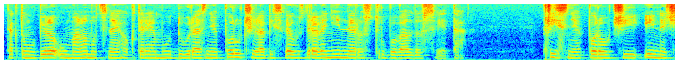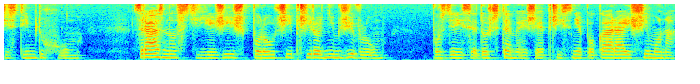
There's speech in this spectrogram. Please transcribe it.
Tak tomu bylo u malomocného, kterému důrazně poručil, aby své uzdravení neroztruboval do světa. Přísně poroučí i nečistým duchům. Z rázností Ježíš poroučí přírodním živlům. Později se dočteme, že přísně pokárá i Šimona.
